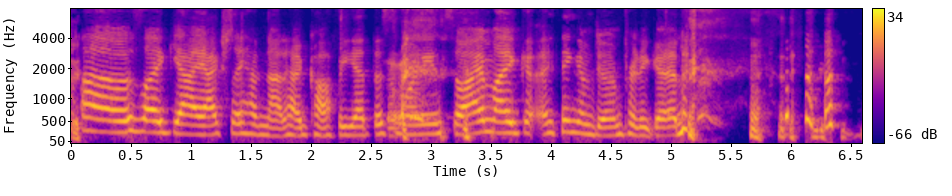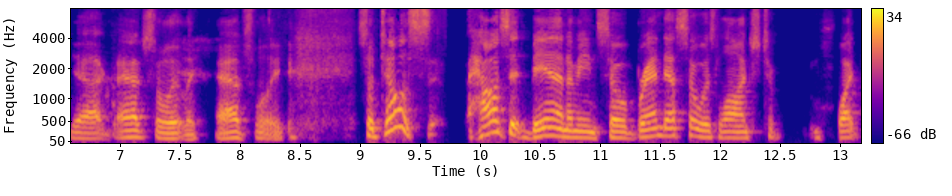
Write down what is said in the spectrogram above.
I was like, yeah, I actually have not had coffee yet this morning, so I'm like, I think I'm doing pretty good. yeah, absolutely, absolutely. So tell us, how's it been? I mean, so Brandesso was launched. What?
